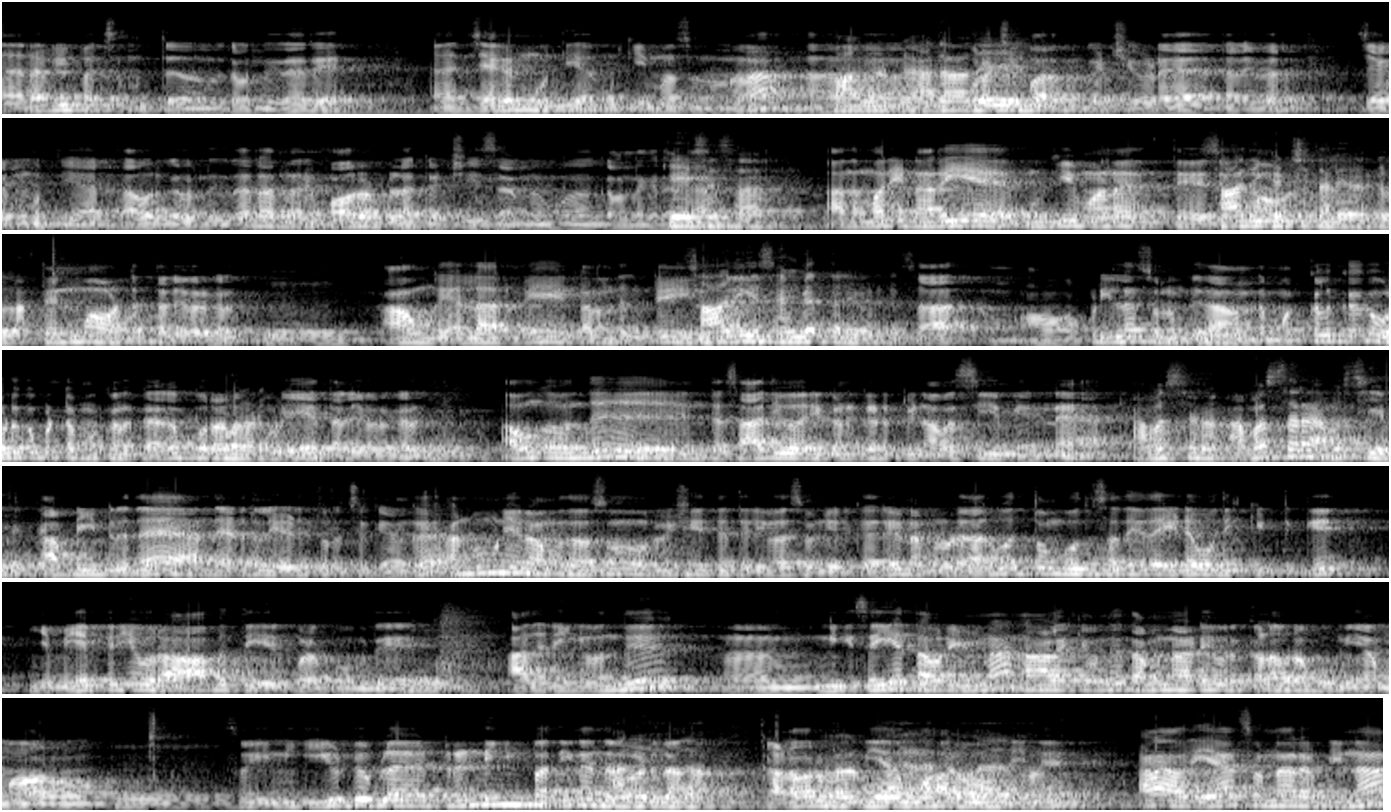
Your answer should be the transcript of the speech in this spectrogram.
ரவி பச்சமுத்து அவர்கள் கலந்துக்கிறாரு. ஜெகன்மூர்த்தியார் முக்கியமாக Forward, அதாவது- பாரதம் கட்சியோட தலைவர் ஜெகன்மூர்த்தியார் அவர் கலந்துக்கிறாரு. அது மாதிரி ஃபார்வர்ட் பிளாக் கட்சியை சார்ந்தவங்க கலந்துக்கிறாங்க. கேஎஸ்எஸ்ஆர் அந்த மாதிரி நிறைய முக்கியமான சாதி கட்சி தலைவர்கள்லாம். தென் மாவட்ட தலைவர்கள். அவங்க எல்லாருமே கலந்துக்கிட்டு சாதிய சங்க தலைவர்கள். சா அவ- அப்படிலாம் சொல்ல முடியாது. அந்த மக்களுக்காக ஒடுக்கப்பட்ட மக்களுக்காக போராடக்கூடிய தலைவர்கள். அவங்க வந்து இந்த சாதிவாரி கணக்கெடுப்பின் அவசியம் என்ன? அவசரம் அவசர அவசியம் அப்படின்றத அந்த இடத்துல எடுத்து வச்சிருக்காங்க அன்புமணி ராமதாஸும் ஒரு விஷயத்தை தெளிவாக சொல்லியிருக்காரு. நம்மளோட அறுபத்தொம்போது சதவீத இடஒதுக்கீட்டுக்கு இங்கே மிகப்பெரிய ஒரு ஆபத்து ஏற்பட போகுது. அதை நீங்கள் வந்து இன்னைக்கு செய்ய தவறீங்கன்னா நாளைக்கு வந்து தமிழ்நாடே ஒரு கலவர பூமியாக மாறும். ஸோ இன்னைக்கு யூடியூப்ல ட்ரெண்டிங்னு பார்த்தீங்கன்னா இந்த வேர்டு தான். அதுதான். கலவர கலவர பூமியாக பூமியா, மாறும் அப்படின்னு. ஆனால் அவர் ஏன் சொன்னார் அப்படின்னா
